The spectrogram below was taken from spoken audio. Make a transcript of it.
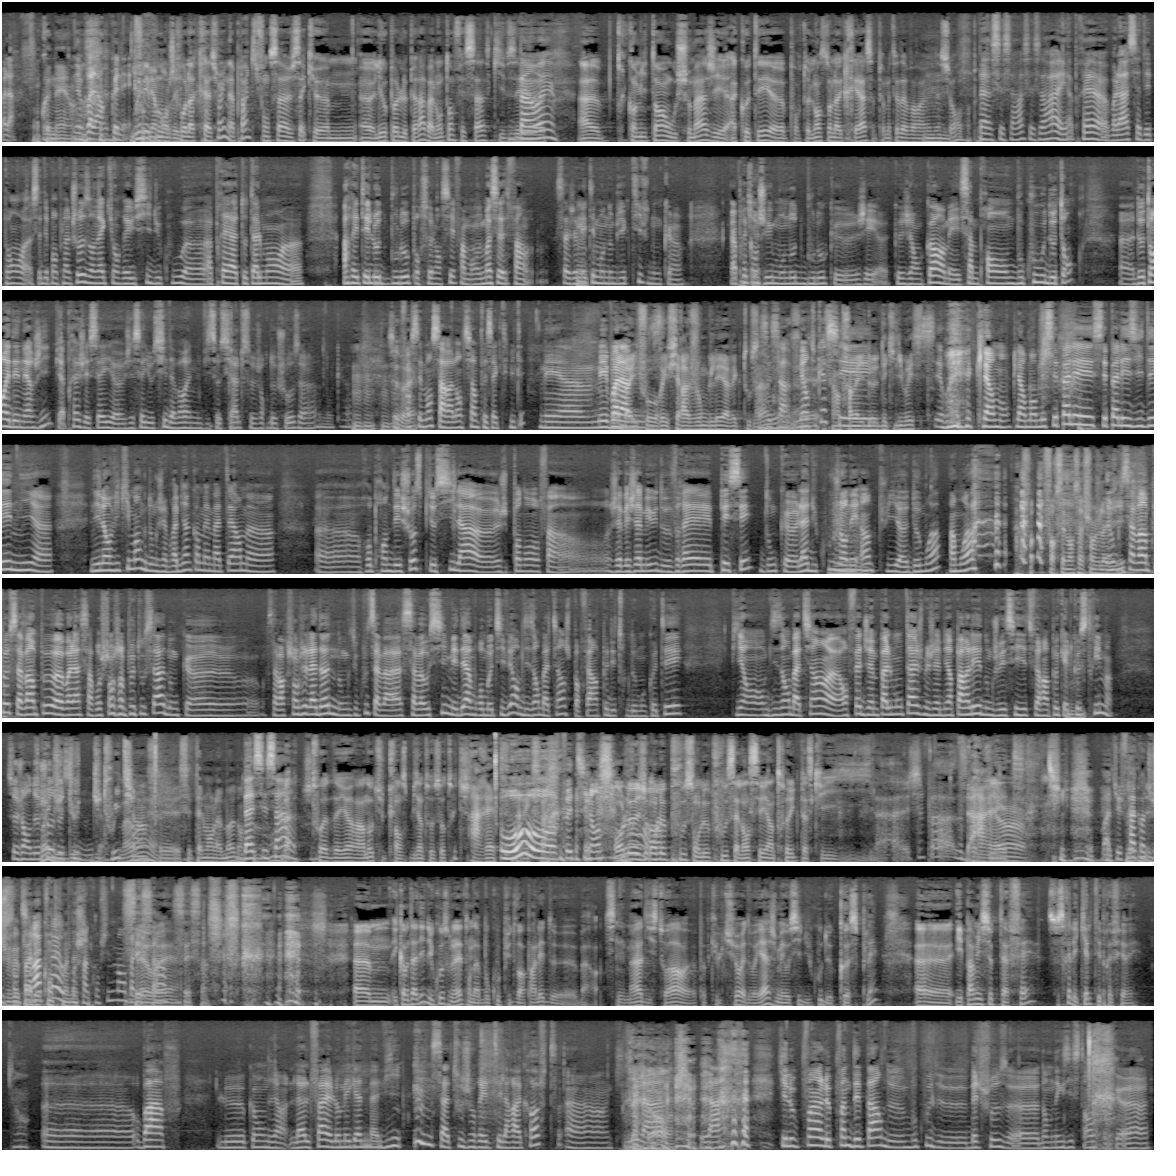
voilà. On connaît. hein. Voilà, on connaît. Il Oui, faut mais bien pour, manger. pour la création, il y en a plein qui font ça. Je sais que Léopold Lepera a longtemps fait ça, ce qui faisait Ben euh, ouais. un truc en mi-temps ou chômage et à côté euh, pour te lancer dans la créa, ça te permettait d'avoir une Mm. assurance un peu. Bah, c'est ça, c'est ça. Et après, euh, voilà, ça dépend, ça dépend plein de choses. Il y en a qui ont réussi, du coup, euh, après à totalement euh, arrêter l'autre boulot pour se lancer. Enfin, bon, moi, enfin, ça n'a jamais Mm. été mon objectif. Donc, euh, après, quand j'ai eu mon autre boulot que j'ai euh, que j'ai encore, mais ça me prend beaucoup de temps. euh, de temps et d'énergie puis après j'essaye euh, j'essaye aussi d'avoir une vie sociale ce genre de choses euh, donc euh, Mhm, mhm. Donc forcément ça ralentit un peu les activités mais euh, voilà bah, il faut réussir à jongler avec tout ça. C'est ça. Mais en tout cas, c'est un travail d'équilibriste. Ouais, clairement, clairement. Mais c'est pas les, c'est pas les idées ni euh, ni l'envie qui manque. Donc j'aimerais bien quand même à terme euh, euh, reprendre des choses. Puis aussi là, euh, je, pendant, enfin, j'avais jamais eu de vrai PC. Donc euh, là, du coup, j'en ai Mhm. un depuis deux mois, un mois. Ah, for- forcément, ça change la donc vie. ça va un peu, ça va un peu, voilà, ça rechange un peu tout ça. Donc ça va rechanger la donne. Donc du coup, ça va, ça va aussi m'aider à me remotiver en me disant bah tiens, je peux refaire un peu des trucs de mon côté. Puis en, en me disant bah tiens, en fait j'aime pas le montage, mais j'aime bien parler, donc je vais essayer de faire un peu quelques Mhm. streams, ce genre de Ouais, choses du, aussi. du- euh, Twitch, Bah hein, ouais. c'est- c'est tellement la mode. en Bah, ce c'est ça. Bah, toi d'ailleurs Arnaud, tu te lances bientôt sur Twitch. Arrête. Oh, avec ça. petit lancement. On le, on le pousse, on le pousse à lancer un truc parce qu'il je sais pas, Arrête. Tu- Bah, tu le feras quand Je tu le veux pas sentiras après contre au prochain confinement. C'est ça, c'est ça. Euh, et comme tu as dit, du coup, sur le net, on a beaucoup pu devoir parler de bah, de cinéma, d'histoire, euh, pop culture et de voyage, mais aussi du coup de cosplay. Euh, et parmi ceux que tu as fait, ce seraient lesquels tes préférés? Euh, bah, le comment dire, l'alpha et l'oméga de ma vie, ça a toujours été Lara Croft, euh, qui est la, la- qui est le point, le point de départ de beaucoup de belles choses euh, dans mon existence. Donc, euh,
